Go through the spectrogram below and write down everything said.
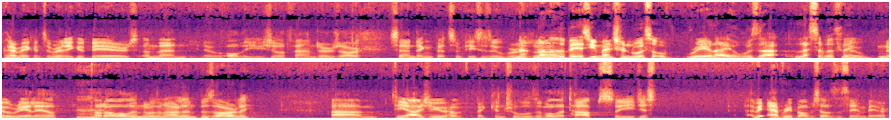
They're making some really good beers, and then you know all the usual offenders are sending bits and pieces over. No, none well. of the beers you mentioned were sort of real ale. Was that less of a No, thing? no real ale Ah. at all in Northern Ireland, bizarrely. Um, Diageo have big controls of all the taps, so you just. I mean, every pub sells the same beer.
